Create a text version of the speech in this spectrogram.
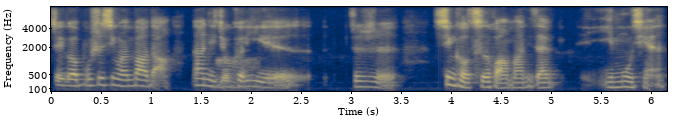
这个不是新闻报道，那你就可以就是信口雌黄嘛，你在荧幕前。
